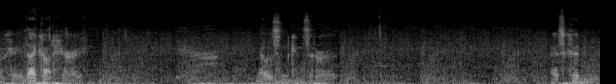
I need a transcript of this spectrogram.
Okay, that got hairy. That was inconsiderate. I just couldn't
